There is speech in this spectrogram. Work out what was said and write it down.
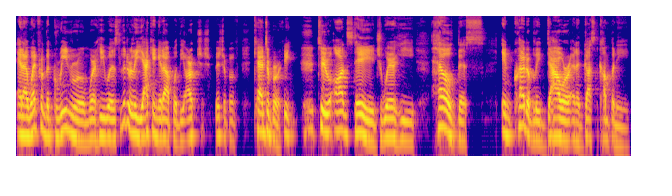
and I went from the green room where he was literally yakking it up with the Archbishop of Canterbury to on stage where he held this incredibly dour and august company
